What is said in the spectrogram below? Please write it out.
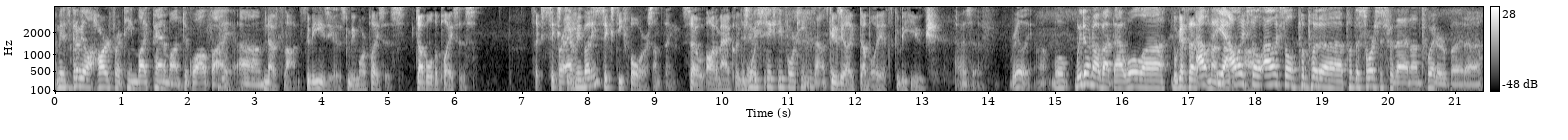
I mean, it's going to be a lot hard for a team like Panama to qualify. Um, No, it's not. It's gonna be easier. There's gonna be more places, double the places. It's like sixty everybody? 64 or something. So automatically there's going to be 64 teams. It's gonna be like double. Yeah, it's gonna be huge. That was a really well. We don't know about that. We'll uh, We'll guess that Al- yeah, Alex pod. will Alex will put put uh put the sources for that on Twitter, but uh,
